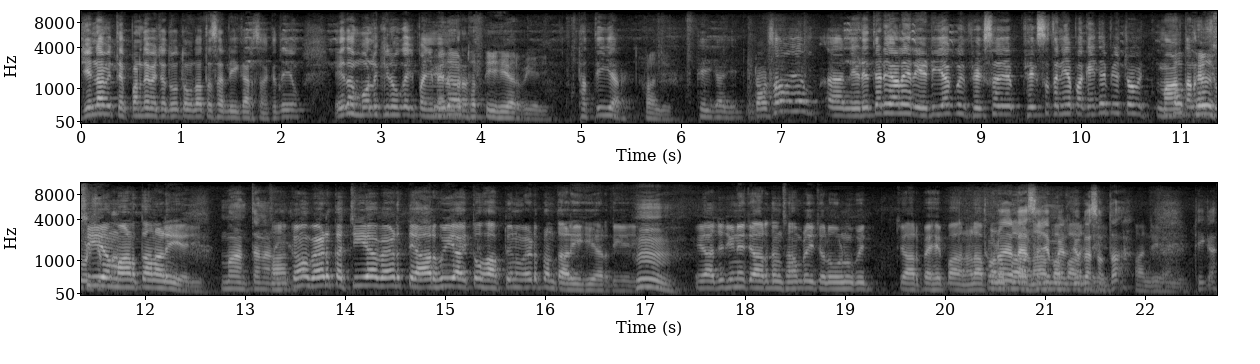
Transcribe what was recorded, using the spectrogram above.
ਜਿੰਨਾ ਵੀ ਤਿੱਪਣ ਦੇ ਵਿੱਚ ਦੁੱਧ ਆਉਂਦਾ ਤਸੱਲੀ ਕਰ ਸਕਦੇ ਹੋ। ਇਹਦਾ ਮੁੱਲ ਕੀ ਰਹੂਗਾ ਜੀ ਪੰਜਵੇਂ ਇਹਦਾ ਨੰਬਰ? 38000 ਰੁਪਏ ਜੀ। 38000 ਹਾਂਜੀ। ਠੀਕ ਆ ਜੀ। ਡਾਕਟਰ ਸਾਹਿਬ ਇਹ ਨੇੜੇ ਤੇੜੇ ਵਾਲੇ ਰੇਟ ਹੀ ਆ ਕੋਈ ਫਿਕਸ ਫਿਕਸ ਤਾਂ ਨਹੀਂ ਆਪਾਂ ਕਹਿੰਦੇ ਵੀ ਚੋ ਮਾਨਤਾਨ ਫਿਰ ਕੋਈ ਸੀ ਛੋਟ ਅਮਾਨਤਾਂ ਵਾਲੀ ਹੈ ਜੀ। ਮਾਨਤਾਨ ਹਾਂ ਵਾਲੀ ਕਿਉਂ ਵੈੜ ਕੱਚੀ ਆ ਵੈੜ ਤਿਆਰ ਹੋਈ ਅੱਜ ਤੋਂ ਹਫ਼ਤੇ ਨੂੰ ਵੈੜ 45000 ਦੀ ਹੈ ਜੀ। ਹੂੰ। ਇਹ ਅੱਜ ਜਿਹਨੇ 4 ਦਿਨ ਸਾਂਭਲੀ ਚਲੋ ਉਹਨੂੰ ਕੋਈ 4 ਪੈਸੇ ਭਾਅ ਨਾਲ ਆਪਾਂ ਥੋੜ੍ਹਾ ਨੂੰ ਜਿਹਾ ਨਾਲ ਜਿਹਾ ਮਿਲ ਆਪਾਂ ਜੂਗਾ ਸੌਦਾ। ਹਾਂਜੀ ਹਾਂਜੀ। ਠੀਕ ਆ।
